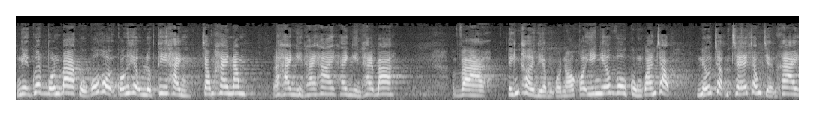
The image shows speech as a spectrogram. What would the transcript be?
Nghị quyết 43 của Quốc hội có hiệu lực thi hành trong 2 năm là 2022-2023 và tính thời điểm của nó có ý nghĩa vô cùng quan trọng nếu chậm trễ trong triển khai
